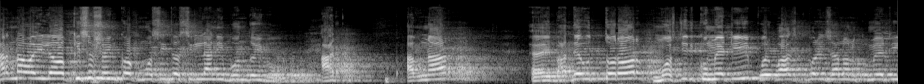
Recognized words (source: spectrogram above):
আর না হইলেও কিছু সংখ্যক মসজিদ চিল্লানি বন্ধ হইব। আর আপনার এই বাদে উত্তরর মসজিদ কমিটি পরিচালন কমিটি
